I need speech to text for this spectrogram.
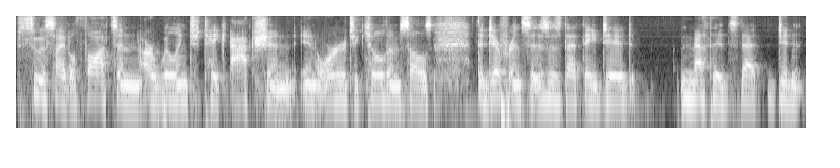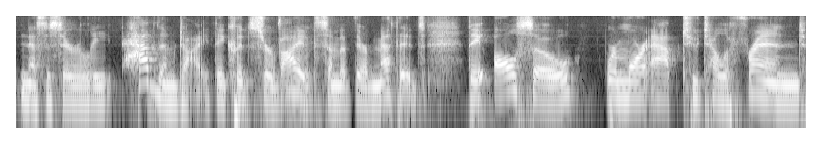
suicidal thoughts and are willing to take action in order to kill themselves the difference is is that they did methods that didn't necessarily have them die. They could survive mm-hmm. some of their methods. They also were more apt to tell a friend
